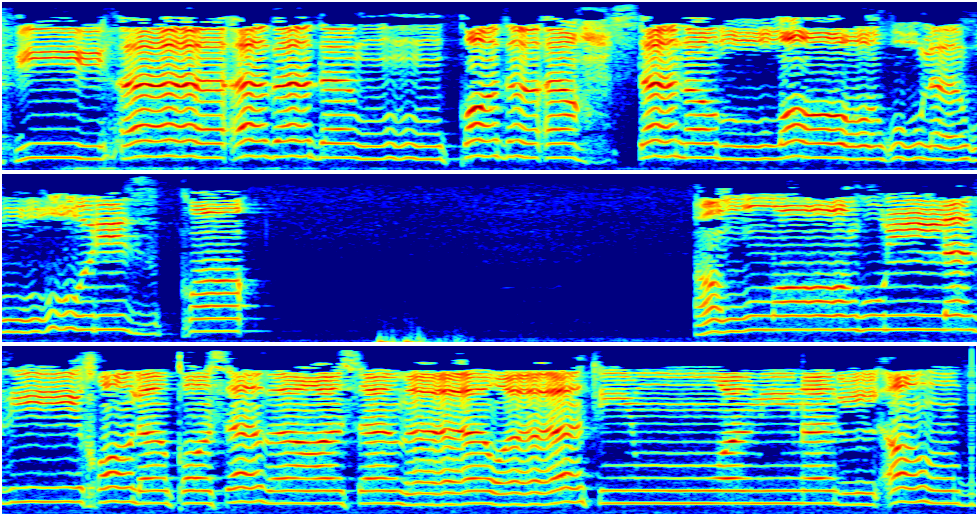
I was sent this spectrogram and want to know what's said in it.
فيها أبدا. قد أحسن الله له رزقا. الله الذي خلق سبع سماوات ومن الأرض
